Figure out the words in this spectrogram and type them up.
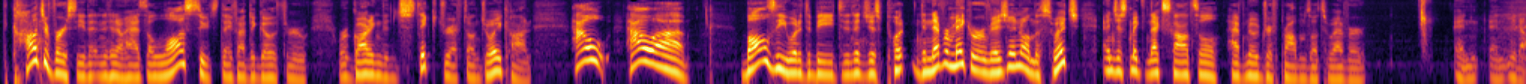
the controversy that Nintendo has, the lawsuits they've had to go through regarding the stick drift on Joy-Con? How how uh, ballsy would it be to then just put to never make a revision on the Switch and just make the next console have no drift problems whatsoever, and and you know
